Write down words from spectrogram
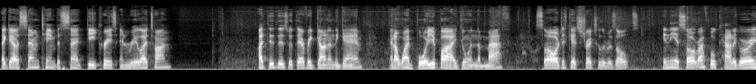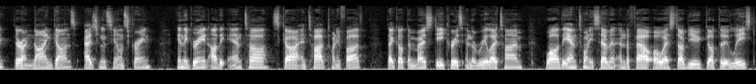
That gave a 17% decrease in reload time. I did this with every gun in the game, and I won't bore you by doing the math so I'll just get straight to the results. In the assault rifle category, there are 9 guns, as you can see on screen. In the green are the MTAR, SCAR, and Type 25. They got the most decrease in the reload time, while the M27 and the FAL OSW got the least,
